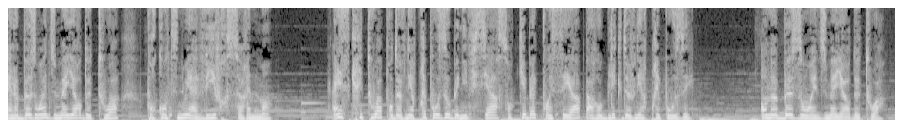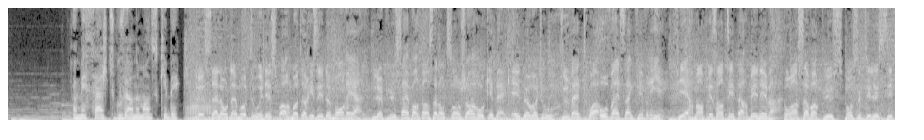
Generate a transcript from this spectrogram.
Elle a besoin du meilleur de toi pour continuer à vivre sereinement. Inscris-toi pour devenir préposé aux bénéficiaires sur québec.ca par oblique devenir préposé. On a besoin du meilleur de toi. Un message du gouvernement du Québec. Le Salon de la moto et des sports motorisés de Montréal, le plus important salon de son genre au Québec, est de retour du 23 au 25 février. Fièrement présenté par Beneva. Pour en savoir plus, consultez le site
